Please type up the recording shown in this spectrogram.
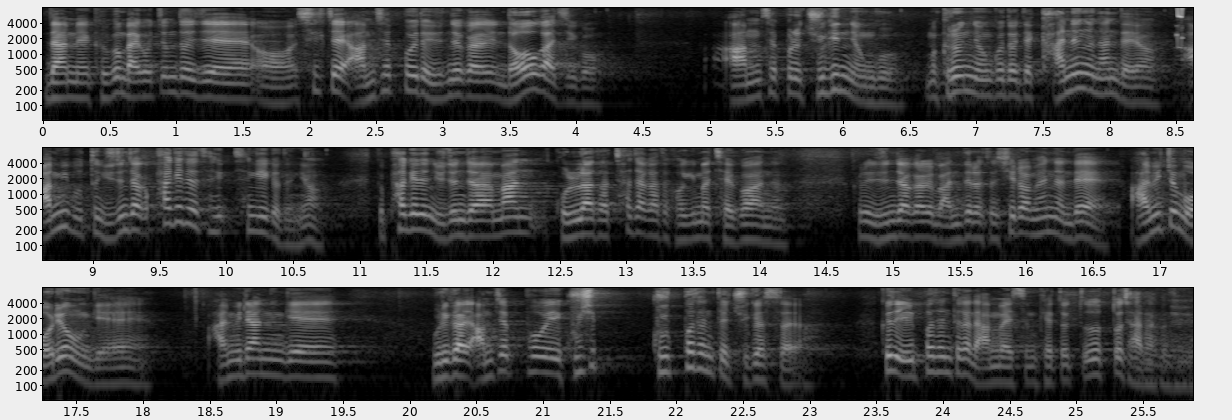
그다음에 그거 말고 좀 더 이제 어 실제 암 세포에다 유전자 가위를 넣어 가지고 암 세포를 죽인 연구 뭐 그런 연구도 이제 가능은 한데요. 암이 보통 유전자가 파괴돼서 생- 생기거든요. 그 파괴된 유전자만 골라서 찾아가서 거기만 제거하는 그런 유전자를 만들어서 실험했는데 암이 좀 어려운 게 암이라는 게 우리가 암세포의 99%를 죽였어요. 그래서 1%가 남아 있으면 걔 또 또 또 자라거든요.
